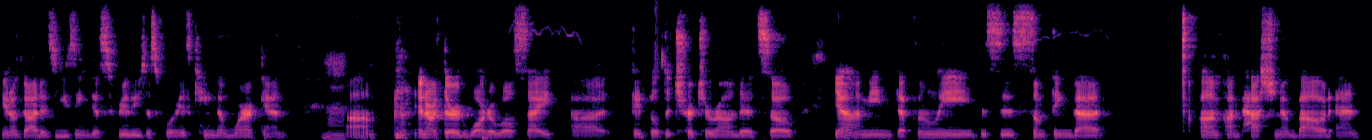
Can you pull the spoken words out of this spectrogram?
you know, God is using this really just for His kingdom work. And mm. um, in our third water well site, uh, they built a church around it. So, yeah, I mean, definitely this is something that um, I'm passionate about, and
